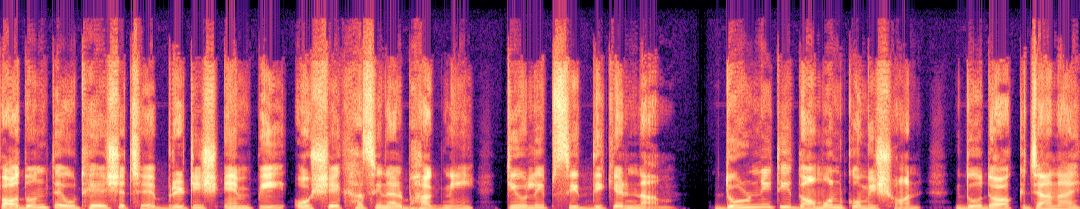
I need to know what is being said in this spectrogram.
তদন্তে উঠে এসেছে ব্রিটিশ এমপি ও শেখ হাসিনার ভাগ্নি টিউলিপ সিদ্দিকের নাম। দুর্নীতি দমন কমিশন দুদক জানায়,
